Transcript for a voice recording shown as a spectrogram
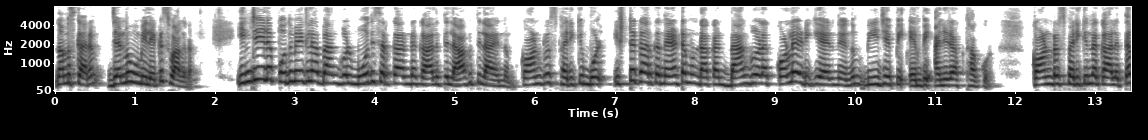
നമസ്കാരം. ജന്മഭൂമിയിലേക്ക് സ്വാഗതം. ഇന്ത്യയിലെ പൊതുമേഖലാ ബാങ്കുകൾ മോദി സർക്കാരിന്റെ കാലത്ത് ലാഭത്തിലായെന്നും കോൺഗ്രസ് ഭരിക്കുമ്പോൾ ഇഷ്ടക്കാർക്ക് നേട്ടമുണ്ടാക്കാൻ ബാങ്കുകളെ കൊള്ളയടിക്കുകയായിരുന്നു എന്നും B J P M P Anurag Thakur Congress ഭരിക്കുന്ന കാലത്ത്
